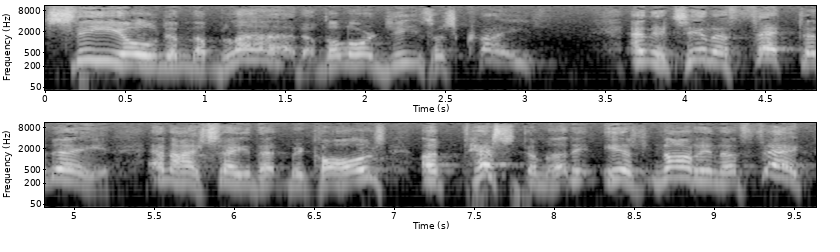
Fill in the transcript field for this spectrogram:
sealed in the blood of the Lord Jesus Christ. And it's in effect today. And I say that because a testament is not in effect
